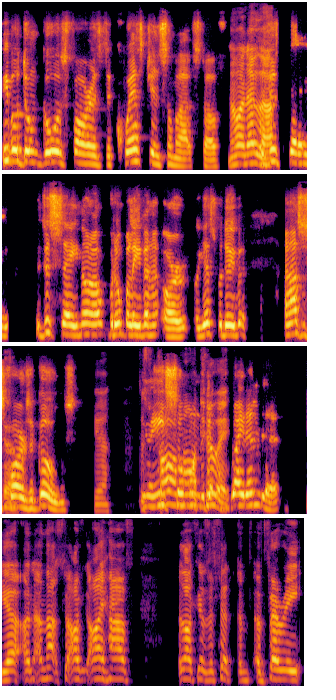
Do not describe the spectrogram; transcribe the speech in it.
People don't go as far as to question some of that stuff. No, I know They that. just say, they just say, no, no, we don't believe in it, or, or yes, we do. But, and that's as Yeah. far as it goes. There's you need far someone to to get it. right into it. Yeah, and, and that's I, I have, like as I said, a, a very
